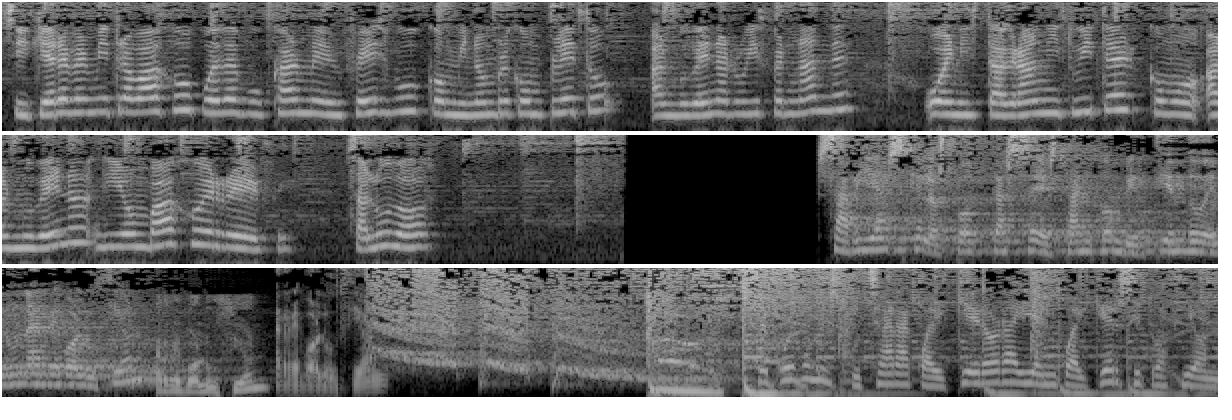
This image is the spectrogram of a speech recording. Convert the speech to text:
Si quieres ver mi trabajo, puedes buscarme en Facebook con mi nombre completo, Almudena Ruiz Fernández, o en Instagram y Twitter como Almudena-RF. Saludos. ¿Sabías que los podcasts se están convirtiendo en una revolución? ¿Revolución? Revolución. Se pueden escuchar a cualquier hora y en cualquier situación,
